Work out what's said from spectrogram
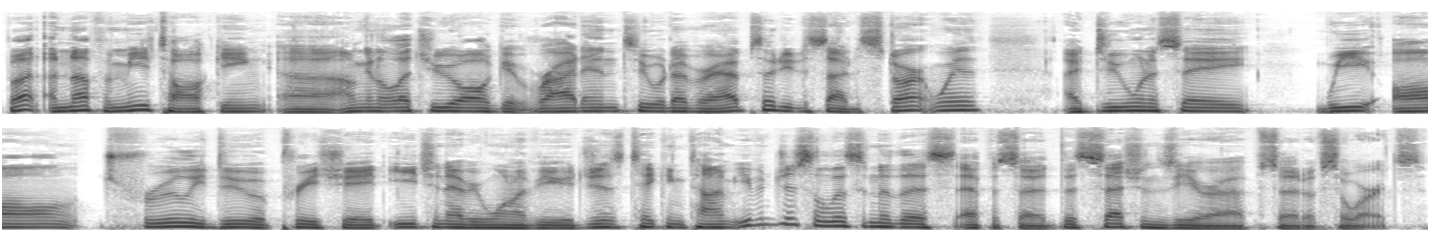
But enough of me talking. Uh, I'm going to let you all get right into whatever episode you decide to start with. I do want to say, we all truly do appreciate each and every one of you just taking time, even just to listen to this episode, this session zero episode of sorts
